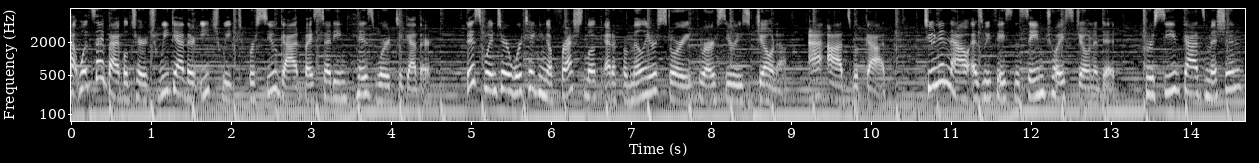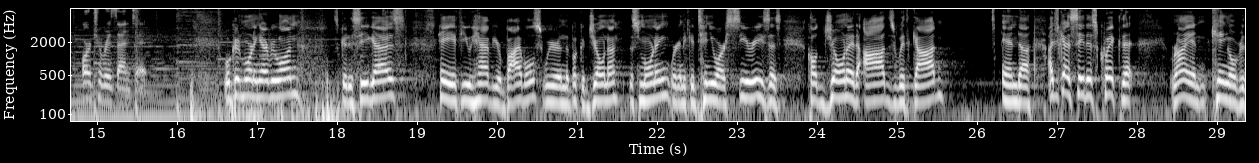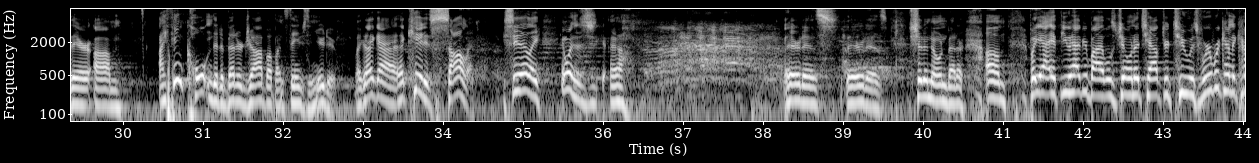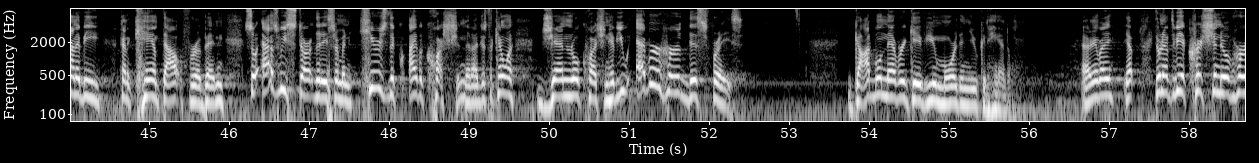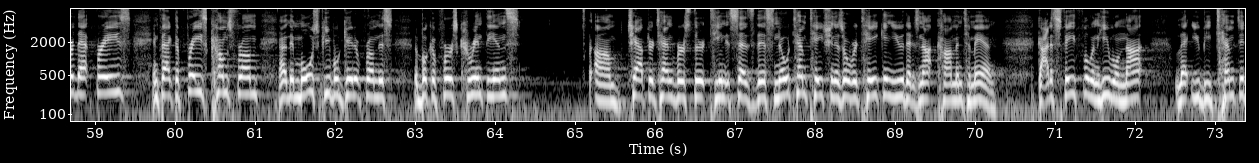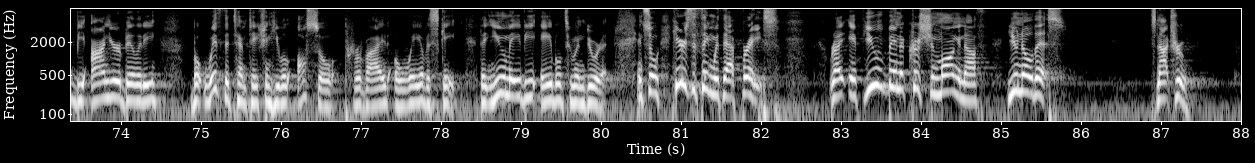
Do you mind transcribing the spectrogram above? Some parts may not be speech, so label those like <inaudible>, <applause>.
At Woodside Bible Church, we gather each week to pursue God by studying His Word together. This winter, we're taking a fresh look at a familiar story through our series Jonah, At Odds with God. Tune in now as we face the same choice Jonah did to receive God's mission or to resent it. Well, good morning, everyone. It's good to see you guys. Hey, if you have your Bibles, we're in the book of Jonah this morning. We're going to continue our series as called Jonah at Odds with God. And uh, I just got to say this quick that Ryan King over there, um, I think Colton did a better job up on stage than you do. Like that guy, that kid is solid. You see that? Like it wasn't. There it is. There it is. Should have known better. Um, but yeah, if you have your Bibles, Jonah chapter 2 is where we're going to kind of be kind of camped out for a bit. And so as we start today's sermon, here's the I have a question that I just kind of want general question. Have you ever heard this phrase? God will never give you more than you can handle. Anybody? Yep. Don't have to be a Christian to have heard that phrase. In fact, the phrase comes from, and most people get it from this, the book of First Corinthians um, chapter 10, verse 13, it says this No temptation has overtaken you that is not common to man. God is faithful, and he will not let you be tempted beyond your ability, but with the temptation, he will also provide a way of escape that you may be able to endure it. And so here's the thing with that phrase, right? If you've been a Christian long enough, you know this. It's not true.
